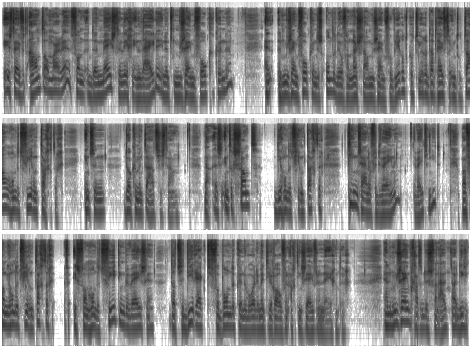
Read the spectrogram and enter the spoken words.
eerst even het aantal maar. Hè, van de meeste liggen in Leiden, in het Museum Volkenkunde. En het Museum Volkenkunde is onderdeel van het Nationaal Museum voor Wereldculturen. Dat heeft er in totaal 184 in zijn documentatie staan. Nou, dat is interessant die 184, 10 zijn er verdwenen, dat weet je niet. Maar van die 184 is van 114 bewezen dat ze direct verbonden kunnen worden met die roof in 1897. En het museum gaat er dus vanuit, nou, die,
